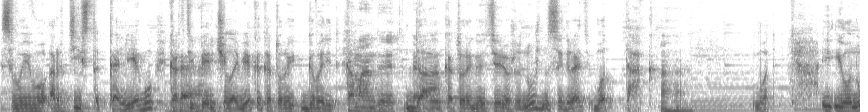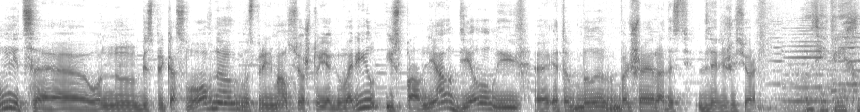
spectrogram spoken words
своего артиста, коллегу, как да. теперь человека, который говорит... Командует. Да, да который говорит, Сережа, нужно сыграть вот так. Ага. Вот. И, и он умница, он беспрекословно воспринимал все, что я говорил, исполнял, делал, и э, это была большая радость для режиссера. Вот я и приехал.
